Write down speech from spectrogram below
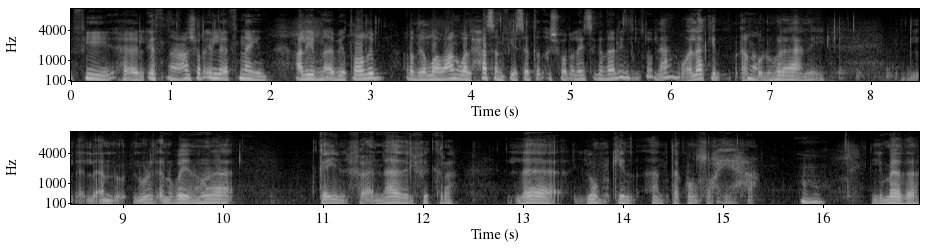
في الاثنى عشر إلا اثنين علي بن أبي طالب رضي الله عنه والحسن في ستة أشهر أليس كذلك دكتور؟ نعم ولكن أقول هنا يعني لأن نريد أن نبين هنا كيف أن هذه الفكرة لا يمكن أن تكون صحيحة. لماذا؟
